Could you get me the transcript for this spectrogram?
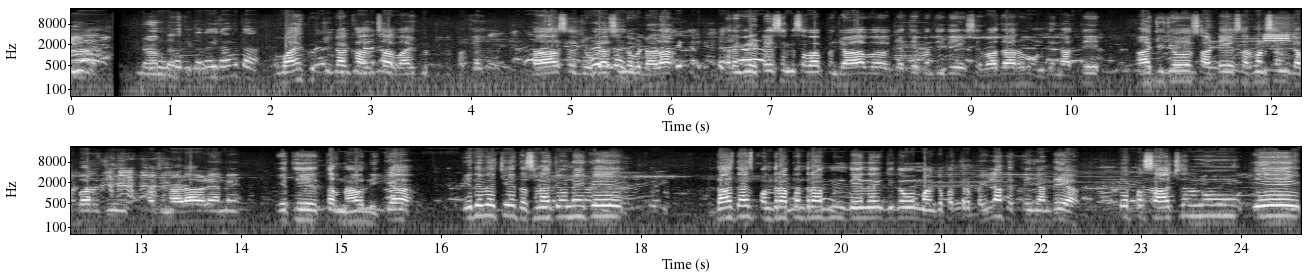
ਠੀਕ ਹੈ। ਨਾਮ ਦੱਸ। ਵਾਹਿਗੁਰੂ ਜੀ ਕਾ ਖਾਲਸਾ ਵਾਹਿਗੁਰੂ ਜੀ ਦਾਸ ਜੋਗਾ ਸਿੰਘ ਵਡਾਲਾ, ਰੰਗਰੇਟੇ ਸਿੰਘ ਸਭਾ ਪੰਜਾਬ ਜਥੇਬੰਦੀ ਦੇ ਸੇਵਾਦਾਰ ਹੋਣ ਦੇ ਨਾਤੇ ਅੱਜ ਜੋ ਸਾਡੇ ਸਰਵਣ ਸਿੰਘ ਗੱਬਰ ਜੀ ਅਜਨਾਲਾ ਵਾਲਿਆਂ ਨੇ ਇੱਥੇ ਧਰਨਾ ਉਲੀਕਿਆ, ਇਹਦੇ ਵਿੱਚ ਇਹ ਦੱਸਣਾ ਚਾਹੁੰਦੇ ਕਿ 10 10 15 15 ਦਿਨ ਜਦੋਂ ਮੰਗ ਪੱਤਰ ਪਹਿਲਾਂ ਦਿੱਤੇ ਜਾਂਦੇ ਆ, ਤੇ ਪ੍ਰਸ਼ਾਸਨ ਨੂੰ ਇਹ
